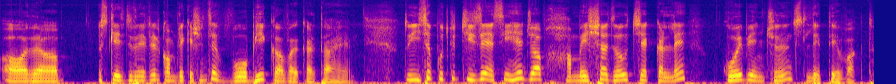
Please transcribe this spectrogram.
और उसके रिलेटेड कॉम्प्लिकेशन है, वो भी कवर करता है। तो ये सब कुछ कुछ चीज़ें ऐसी हैं जो आप हमेशा ज़रूर चेक कर लें कोई भी इंश्योरेंस लेते वक्त।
